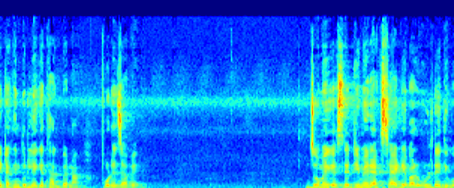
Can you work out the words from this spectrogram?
এটা কিন্তু লেগে থাকবে না, পড়ে যাবে। জমে গেছে ডিমের এক সাইড এবার উল্টে দিব।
